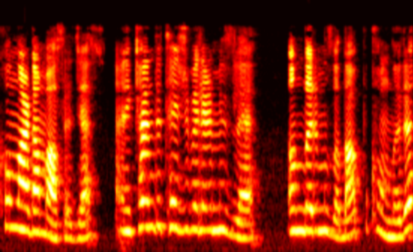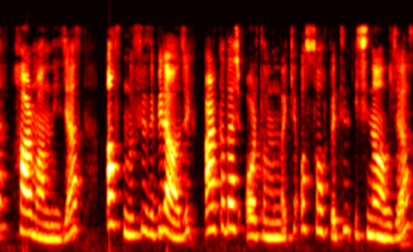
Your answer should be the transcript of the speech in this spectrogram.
konulardan bahsedeceğiz. Yani kendi tecrübelerimizle, anılarımızla da bu konuları harmanlayacağız. Aslında sizi birazcık arkadaş ortamındaki o sohbetin içine alacağız.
